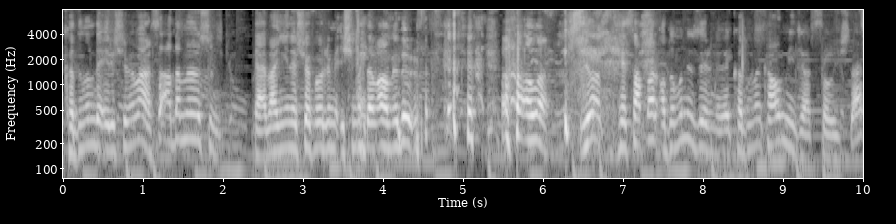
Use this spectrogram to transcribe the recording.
kadının da erişimi varsa adam ölsün. Yani ben yine şoförlüğüme işime devam ederim. Ama yok hesaplar adamın üzerine ve kadına kalmayacaksa o işler.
